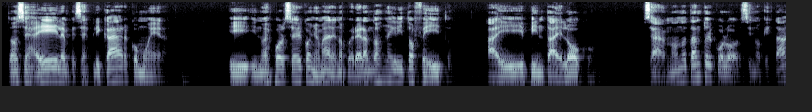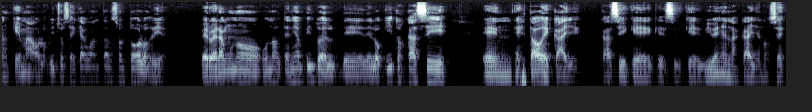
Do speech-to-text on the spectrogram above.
Entonces ahí le empecé a explicar cómo era. Y, y no es por ser coño madre, no, pero eran dos negritos feitos. Ahí pinta de loco. O sea, no, no tanto el color, sino que estaban quemados. Los bichos sé que aguantan sol todos los días. Pero eran unos, uno, tenían pinto de, de, de, loquitos casi en estado de calle. Casi que, que, que viven en la calle, no sé.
